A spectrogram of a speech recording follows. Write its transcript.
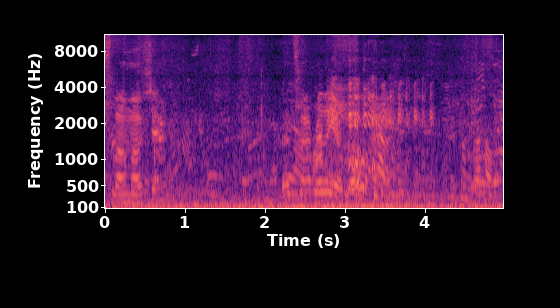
Slow motion. That's not really a roll. 那好。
